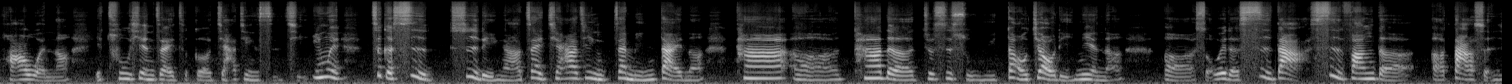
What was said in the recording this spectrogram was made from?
花纹呢，也出现在这个嘉靖时期。因为这个士士林啊，在嘉靖在明代呢，它呃它的就是属于道教里面呢。呃，所谓的四大四方的呃大神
